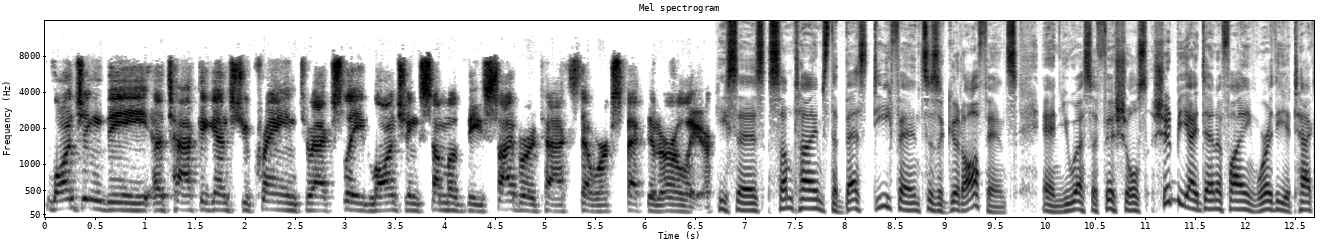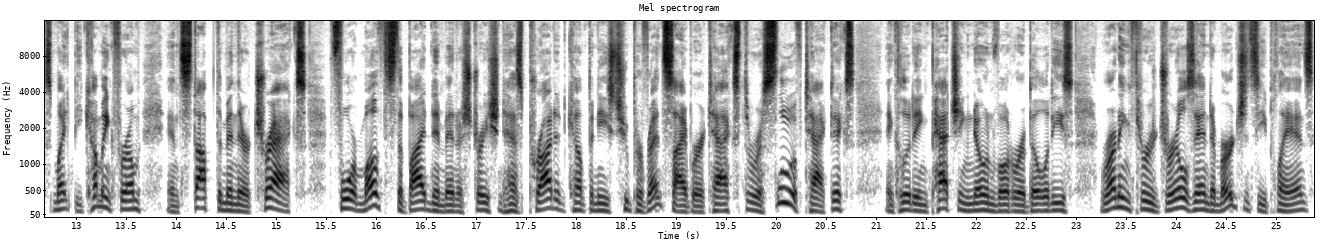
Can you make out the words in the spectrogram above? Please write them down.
launching the attack against Ukraine to actually launching some of these cyber attacks that were expected earlier. He says sometimes the best defense is a good offense, and U.S. officials should be identifying where the attacks might be coming from and stop them in their tracks. For months, the Biden administration has prodded companies to prevent cyber attacks through a slew of tactics, including patching known vulnerabilities, running through drills and emergency plans,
